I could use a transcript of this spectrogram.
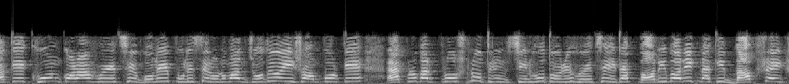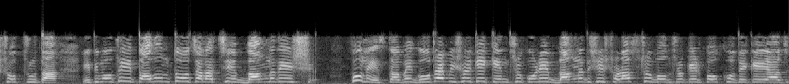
তাকে খুন করা হয়েছে বলেই পুলিশের অনুমান। যদিও এই সম্পর্কে এক প্রকার প্রশ্ন চিহ্ন- তৈরি হয়েছে, এটা পারিবারিক নাকি ব্যবসায়িক শত্রুতা? ইতিমধ্যেই তদন্ত চালাচ্ছে বাংলাদেশ পুলিশ। তবে গোটা বিষয়কে কেন্দ্র করে বাংলাদেশের স্বরাষ্ট্র মন্ত্রকের পক্ষ থেকে আজ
